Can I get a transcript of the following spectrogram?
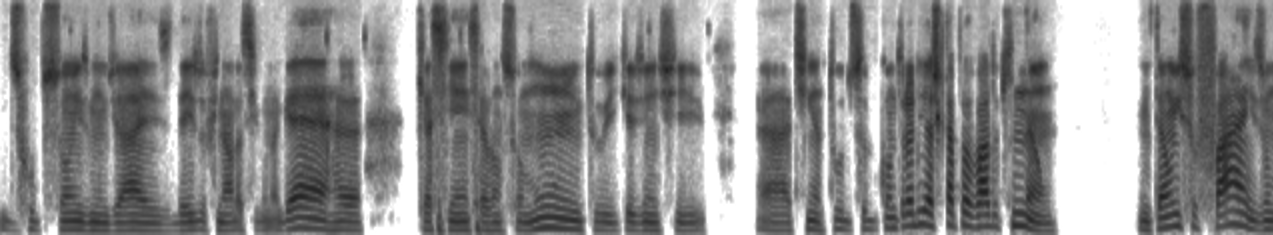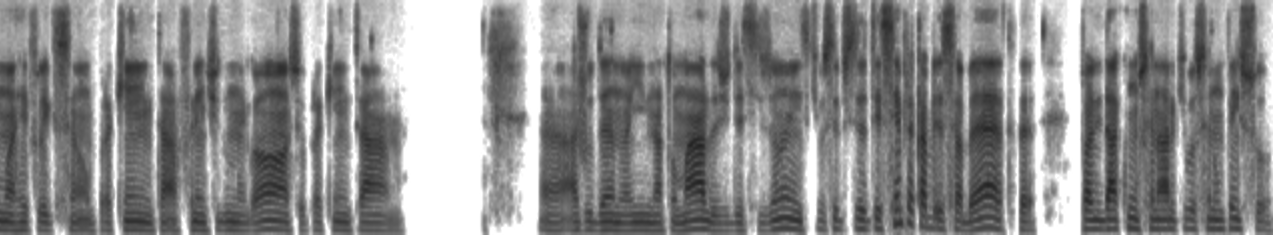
disrupções mundiais desde o final da Segunda Guerra, que a ciência avançou muito e que a gente uh, tinha tudo sob controle, e acho que está provado que não. Então, isso faz uma reflexão para quem está à frente do negócio, para quem está ajudando aí na tomada de decisões, que você precisa ter sempre a cabeça aberta para lidar com um cenário que você não pensou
